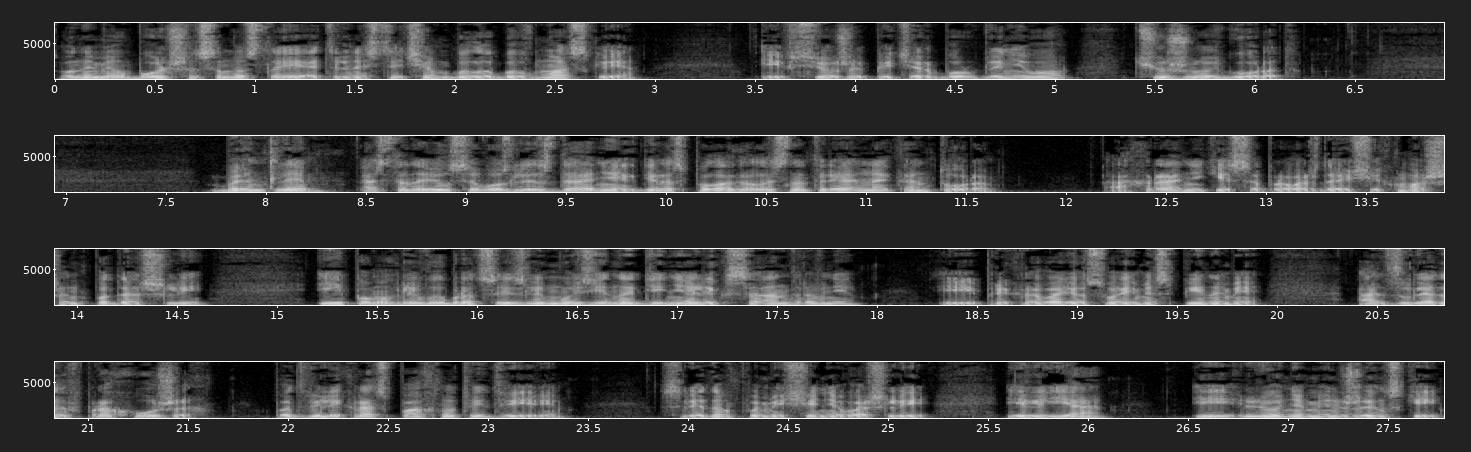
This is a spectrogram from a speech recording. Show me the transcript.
он имел больше самостоятельности, чем было бы в Москве. И все же Петербург для него — чужой город. Бентли остановился возле здания, где располагалась нотариальная контора. Охранники сопровождающих машин подошли и помогли выбраться из лимузина Дине Александровне и, прикрывая ее своими спинами, от взглядов прохожих подвели к распахнутой двери. Следом в помещение вошли Илья и Леня Минжинский,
